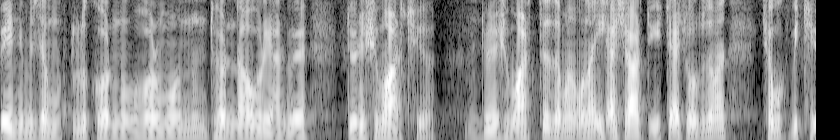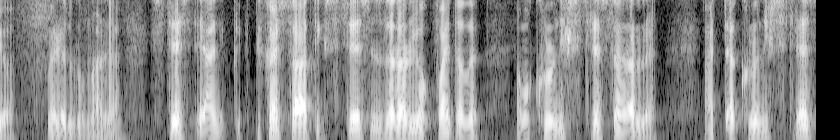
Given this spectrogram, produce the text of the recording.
Beynimizde mutluluk hormonu, hormonunun turnover yani böyle dönüşüm artıyor. Dönüşüm arttığı zaman ona ihtiyaç artıyor. İhtiyaç olduğu zaman çabuk bitiyor böyle durumlarda. Stres yani birkaç saatlik stresin zararı yok, faydalı. Ama kronik stres zararlı. Hatta kronik stres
